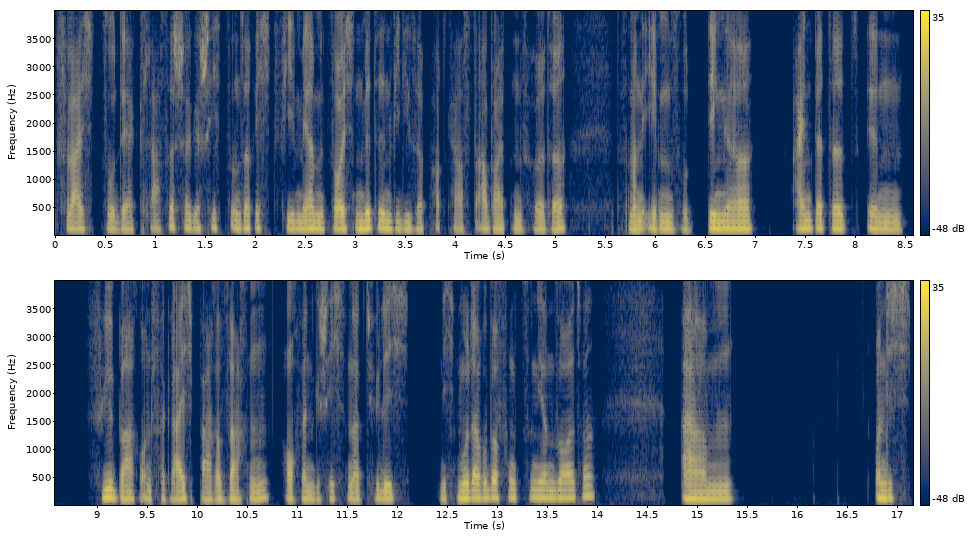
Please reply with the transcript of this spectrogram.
vielleicht so der klassische Geschichtsunterricht viel mehr mit solchen Mitteln wie dieser Podcast arbeiten würde, dass man eben so Dinge einbettet in fühlbare und vergleichbare Sachen, auch wenn Geschichte natürlich nicht nur darüber funktionieren sollte. Ähm, und ich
